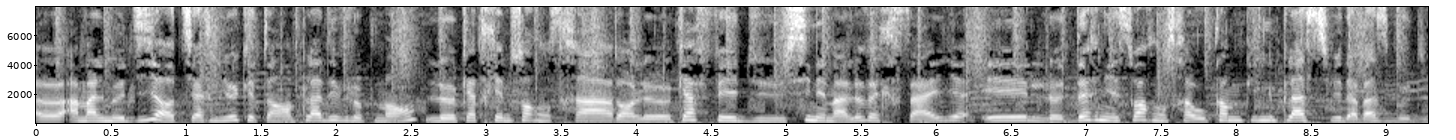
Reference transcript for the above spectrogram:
euh, à Malmedy, un tiers-lieu qui est en plat développement. Le quatrième soir, on sera dans le café du cinéma Le Versailles. Et le dernier soir, on sera au camping Place Sud à Basse-Baudu.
